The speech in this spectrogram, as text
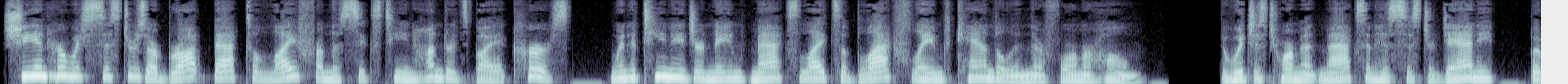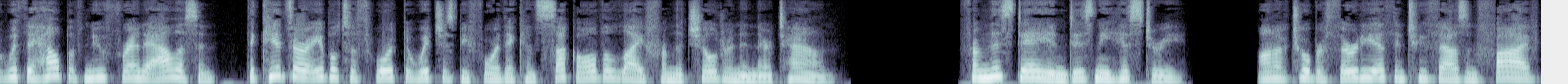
She and her witch sisters are brought back to life from the 1600s by a curse when a teenager named Max lights a black flamed candle in their former home. The witches torment Max and his sister Dani, but with the help of new friend Allison, the kids are able to thwart the witches before they can suck all the life from the children in their town. From this day in Disney history. On October 30th in 2005,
